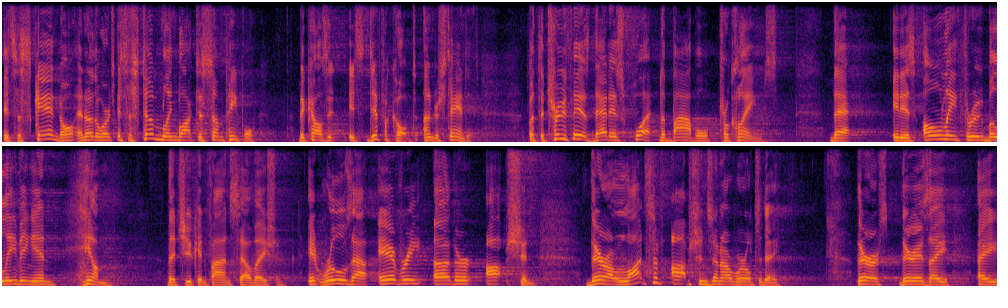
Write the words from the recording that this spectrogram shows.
It's a scandal. In other words, it's a stumbling block to some people because it, it's difficult to understand it. But the truth is, that is what the Bible proclaims that it is only through believing in Him that you can find salvation. It rules out every other option. There are lots of options in our world today. There, are, there is a a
